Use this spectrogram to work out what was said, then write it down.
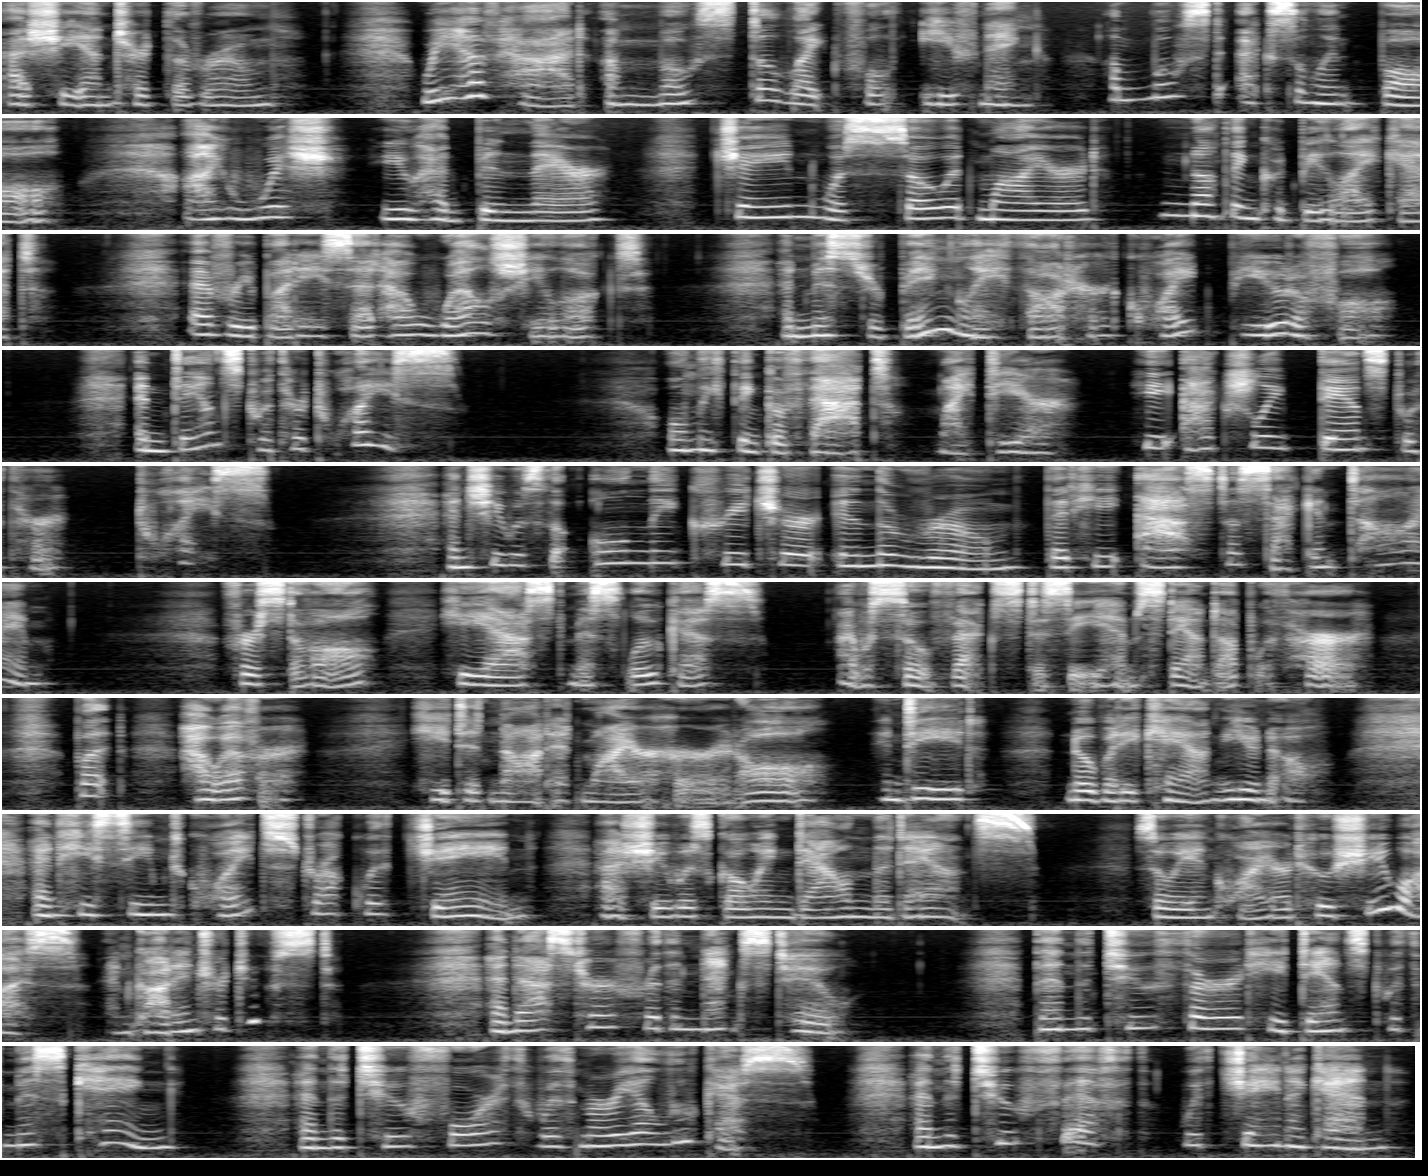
as she entered the room, we have had a most delightful evening, a most excellent ball. I wish you had been there. Jane was so admired, nothing could be like it. Everybody said how well she looked, and Mr. Bingley thought her quite beautiful, and danced with her twice. Only think of that, my dear. He actually danced with her twice. And she was the only creature in the room that he asked a second time. First of all, he asked Miss Lucas. I was so vexed to see him stand up with her. But, however, he did not admire her at all. Indeed, nobody can, you know. And he seemed quite struck with Jane as she was going down the dance. So he inquired who she was and got introduced, and asked her for the next two. Then the two third he danced with Miss King, and the two fourth with Maria Lucas, and the two fifth with Jane again,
